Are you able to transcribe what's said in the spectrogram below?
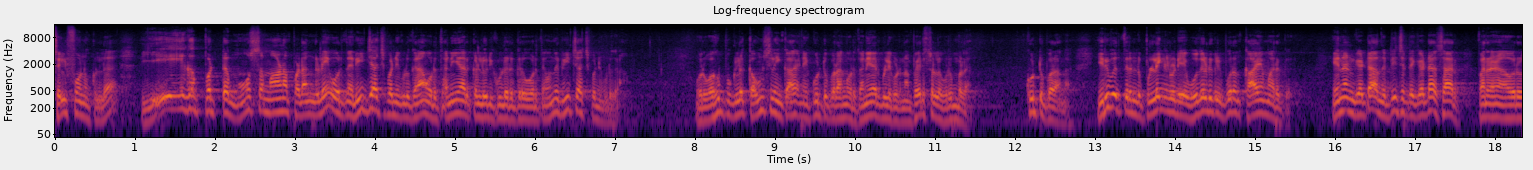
செல்ஃபோனுக்குள்ளே ஏகப்பட்ட மோசமான படங்களே ஒருத்தன் ரீசார்ஜ் பண்ணி கொடுக்குறான். ஒரு தனியார் கல்லூரிக்குள்ளே இருக்கிற ஒருத்தன் வந்து ரீசார்ஜ் பண்ணி கொடுக்குறான். ஒரு வகுப்புக்குள்ளே கவுன்சிலிங்காக என்னை கூட்டு போகிறாங்க ஒரு தனியார் பள்ளிக்கூடம். நான் பேர் சொல்ல விரும்பலை. கூட்டு போகிறாங்க இருபத்தி ரெண்டு பிள்ளைங்களுடைய உதடுகள் பூரா காயமாக இருக்குது என்னன்னு கேட்டால் அந்த டீச்சர்கிட்ட கேட்டால் சார் பர ஒரு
